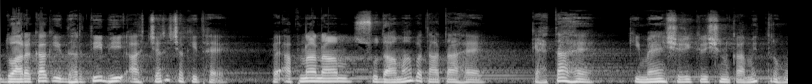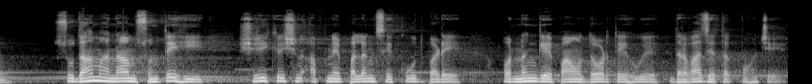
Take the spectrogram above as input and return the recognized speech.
द्वारका की धरती भी आश्चर्यचकित है। वह अपना नाम सुदामा बताता है। कहता है कि मैं श्री कृष्ण का मित्र हूँ। सुदामा नाम सुनते ही श्री कृष्ण अपने पलंग से कूद पड़े और नंगे पाँव दौड़ते हुए दरवाजे तक पहुँचे।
